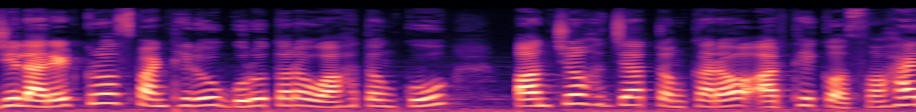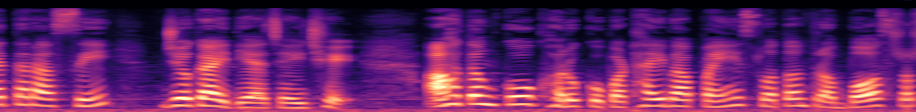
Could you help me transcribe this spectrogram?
ଜିଲ୍ଲା ରେଡ୍କ୍ରସ୍ ପାଣ୍ଠିରୁ ଗୁରୁତର ଓ ଆହତଙ୍କୁ ପାଞ୍ଚ ହଜାର ଟଙ୍କାର ଆର୍ଥିକ ସହାୟତା ରାଶି ଯୋଗାଇ ଦିଆଯାଇଛି ଆହତଙ୍କୁ ଘରକୁ ପଠାଇବା ପାଇଁ ସ୍ୱତନ୍ତ୍ର ବସ୍ର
